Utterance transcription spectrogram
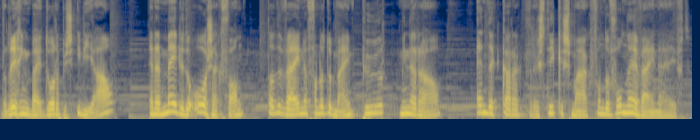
De ligging bij het dorp is ideaal en het mede de oorzaak van dat de wijnen van het domein puur, mineraal en de karakteristieke smaak van de Volnay wijnen heeft.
